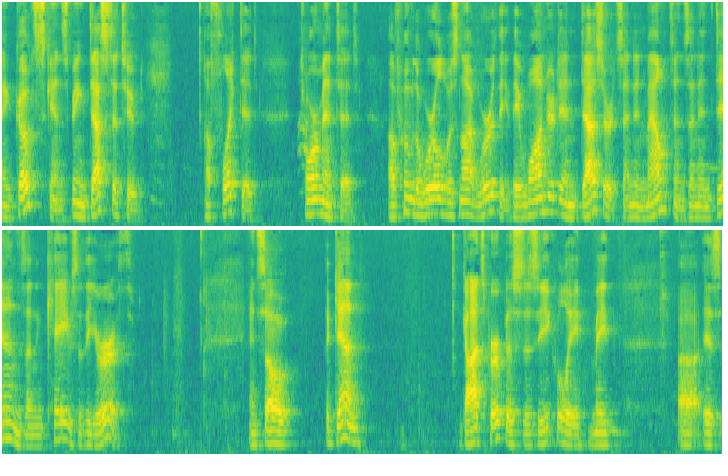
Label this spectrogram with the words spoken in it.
and goatskins, being destitute, afflicted, tormented of whom the world was not worthy. They wandered in deserts and in mountains and in dens and in caves of the earth. And so, again, God's purpose is equally made, uh, is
